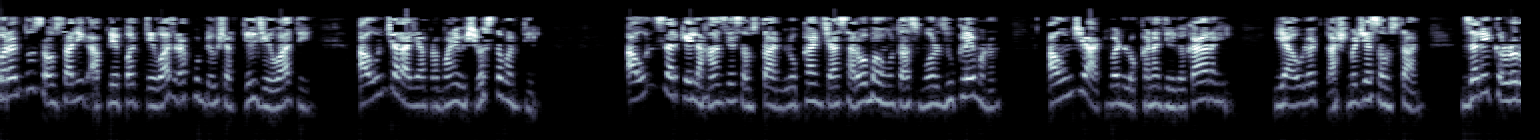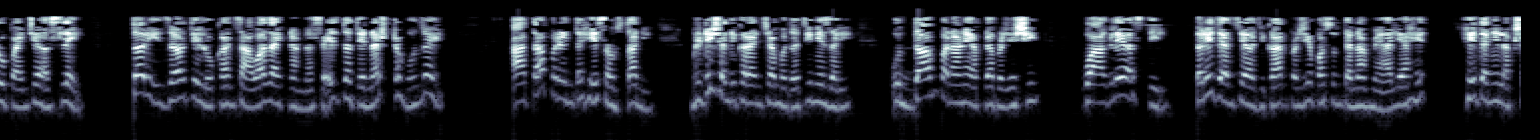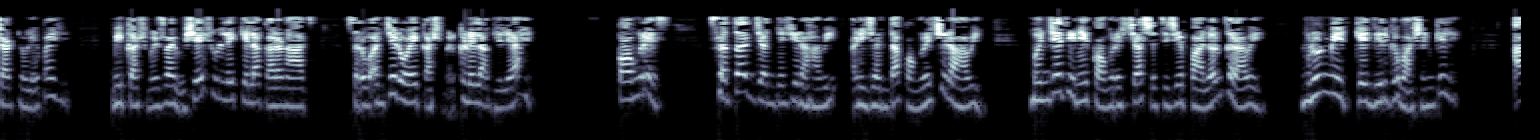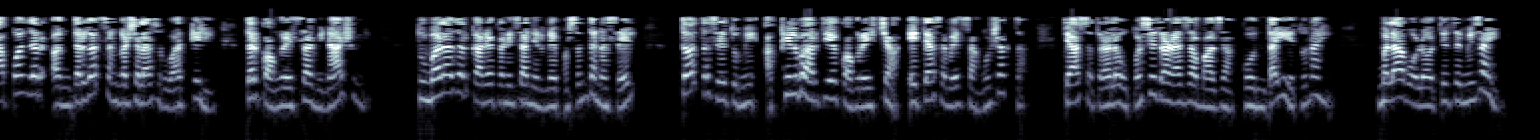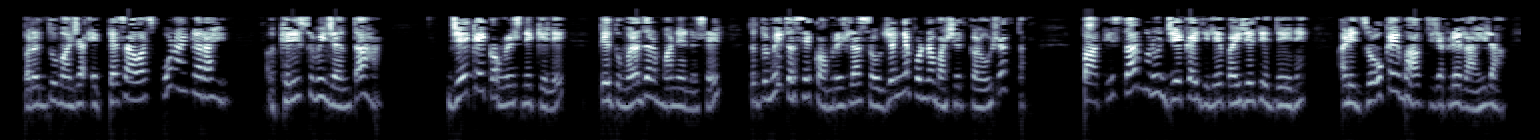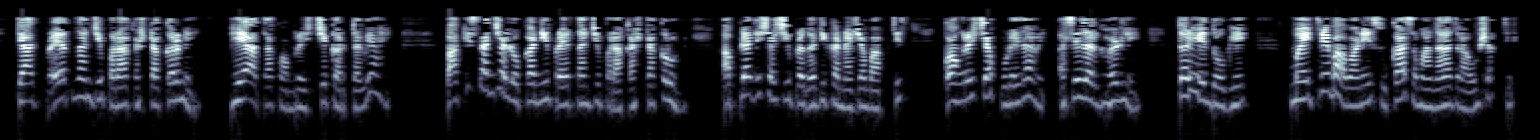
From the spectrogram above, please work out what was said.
परंतु संस्थानिक आपले पद तेव्हाच राखून ठेवू शकतील जेव्हा ते औंच्या राजाप्रमाणे विश्वस्त बनतील. औंधसारखे लहानसे संस्थान लोकांच्या सार्वभौमत्वासमोर झुकले म्हणून औंधची आठवण लोकांना दीर्घकाळ राहील. याउलट काश्मीरचे संस्थान जरी करोडो रुपयांचे असले तरी जर ते लोकांचा आवाज ऐकणार नसेल तर ते नष्ट होऊन जाईल. आतापर्यंत हे संस्थानी ब्रिटिश अधिकाऱ्यांच्या मदतीने जरी उद्दामपणाने आपल्या प्रजेशी वागले असतील तरी त्यांचे अधिकार प्रजेपासून त्यांना मिळाले आहेत हे त्यांनी लक्षात ठेवले पाहिजे. मी काश्मीरचा विशेष उल्लेख केला कारण आज सर्वांचे डोळे काश्मीरकडे लागलेले आहेत. काँग्रेस सतत जनतेची राहावी आणि जनता काँग्रेसची राहावी म्हणजे तिने काँग्रेसच्या स्थितीचे पालन करावे म्हणून मी इतके दीर्घ भाषण केले. आपण जर अंतर्गत संघर्षाला सुरुवात केली तर काँग्रेसचा विनाश होईल. तुम्हाला जर कार्यकारिणीचा निर्णय पसंत नसेल तर तसे तुम्ही अखिल भारतीय काँग्रेसच्या येत्या सभेत सांगू शकता. त्या सत्राला उपस्थित राहण्याचा माझा कोणताही हेतू नाही. मला बोलवते तर मी जाईन. परंतु माझ्या एकट्याचा आवाज कोण ऐकणार आहे? अखेरीस तुम्ही जनता आहात. जे काही काँग्रेसने केले ते तुम्हाला जर मान्य नसेल तर तुम्ही तसे काँग्रेसला सौजन्यपूर्ण भाषेत कळवू शकता. पाकिस्तान म्हणून जे काही दिले पाहिजे ते देणे आणि जो काही भाग तिच्याकडे राहिला त्यात प्रयत्नांची पराकाष्ठा करणे हे आता काँग्रेसचे कर्तव्य आहे. पाकिस्तानच्या लोकांनी प्रयत्नांची पराकाष्ठा करून आपल्या देशाची प्रगती करण्याच्या बाबतीत काँग्रेसच्या पुढे जावे असे जर घडले तर हे दोघे मैत्रीभावाने सुखा समाधानात राहू शकतील.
